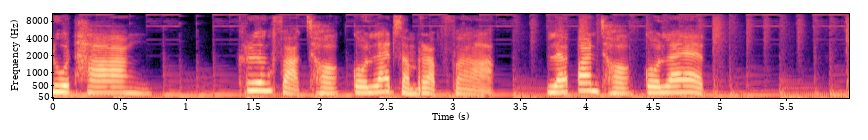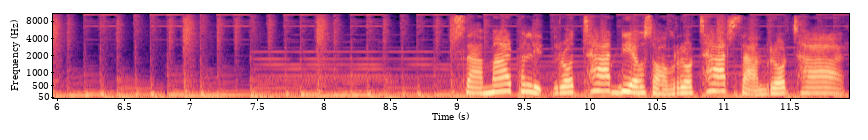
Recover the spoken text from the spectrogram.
นูทาง เครื่องฝากช็อกโกแลตสำหรับฝาก และปั้นช็อกโกแลต สามารถผลิตรสชาติเดียว 2 รสชาติ 3 รสชาติ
